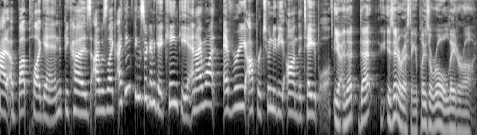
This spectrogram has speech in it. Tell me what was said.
had a butt plug in because I was like, I think things are gonna get kinky and I want every opportunity on the table. Yeah, and that that is interesting. It plays a role later on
